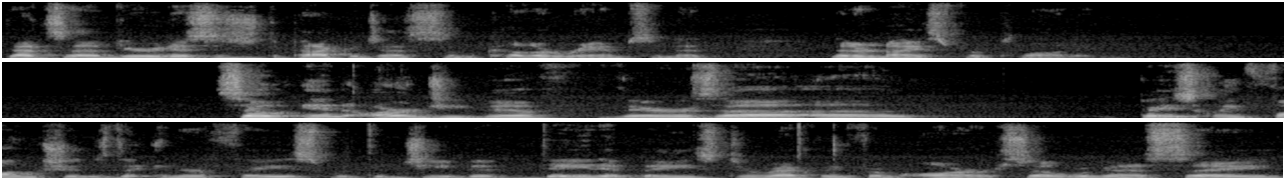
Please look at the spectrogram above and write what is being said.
That's uh, Viridis is just a package that has some color ramps in it that are nice for plotting. So in RGBIF, there's a, a basically functions that interface with the GBIF database directly from R. So we're going to say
